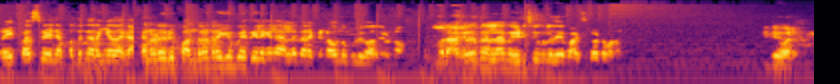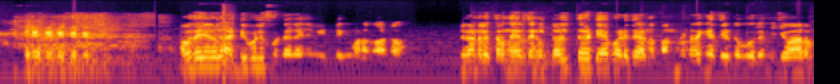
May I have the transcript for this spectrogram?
ബ്രേക്ക്ഫാസ്റ്റ് കഴിഞ്ഞപ്പോ തന്നെ ഇറങ്ങിയതാ. കാരണം ഒരു പന്ത്രണ്ടരയ്ക്ക് മുമ്പ് എത്തിയില്ലെങ്കിൽ നല്ല തിരക്കുണ്ടാവും പുള്ളി പറഞ്ഞു കേട്ടോ ഒരു ആഗ്രഹത്തിനെല്ലാം മേടിച്ചു എന്നുള്ളതേ പാഴ്സലോട്ട് പോകണം ഒരുപാട് അപ്പൊ ഞങ്ങൾ അടിപൊളി ഫുഡ് കഴിഞ്ഞ് വീട്ടിലേക്ക് മടങ്ങും കേട്ടോ. ഇത് കണ്ടല്ലോ ഇത്ര നേരത്തെ ഞങ്ങൾ ട്വൽവ് തേർട്ടി ആയപ്പോൾ എടുത്തതാണ്. പന്ത്രണ്ടരയ്ക്ക് എത്തിയിട്ട് പോലും മിക്കവാറും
